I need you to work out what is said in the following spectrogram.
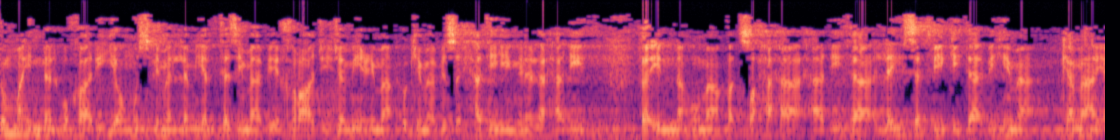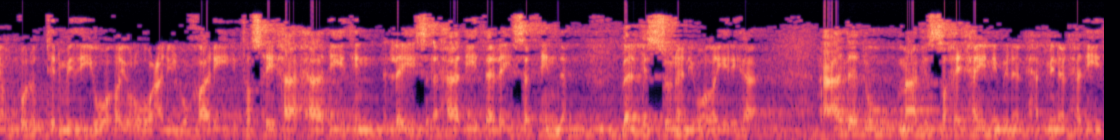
ثم إن البخاري ومسلما لم يلتزما بإخراج جميع ما حكم بصحته من الأحاديث فإنهما قد صححا أحاديث ليست في كتابهما كما ينقل الترمذي وغيره عن البخاري تصحيح أحاديث ليس أحاديث ليست عنده بل في السنن وغيرها. عدد ما في الصحيحين من من الحديث.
